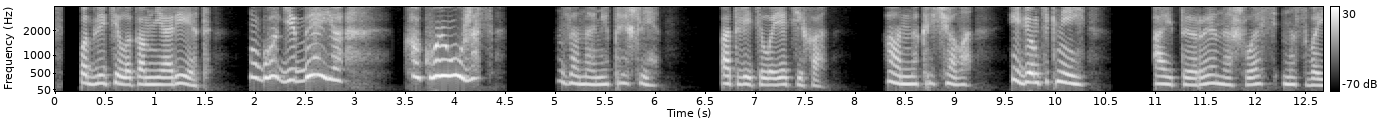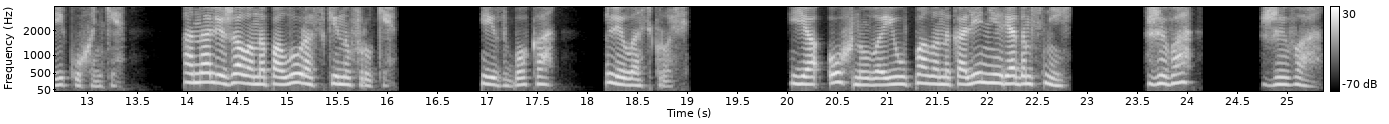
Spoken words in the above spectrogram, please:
— подлетела ко мне Ариет. «Боги Дея! Какой ужас!» «За нами пришли», — ответила я тихо. Анна кричала. Идемте к ней!» Айтере нашлась на своей кухоньке. Она лежала на полу, раскинув руки. Из бока лилась кровь. Я охнула и упала на колени рядом с ней. Жива? Жива.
